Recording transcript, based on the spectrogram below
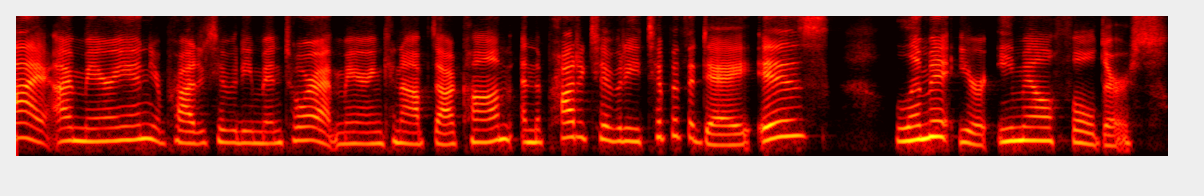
Hi, I'm Marion, your productivity mentor at marionknop.com. And the productivity tip of the day is limit your email folders.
